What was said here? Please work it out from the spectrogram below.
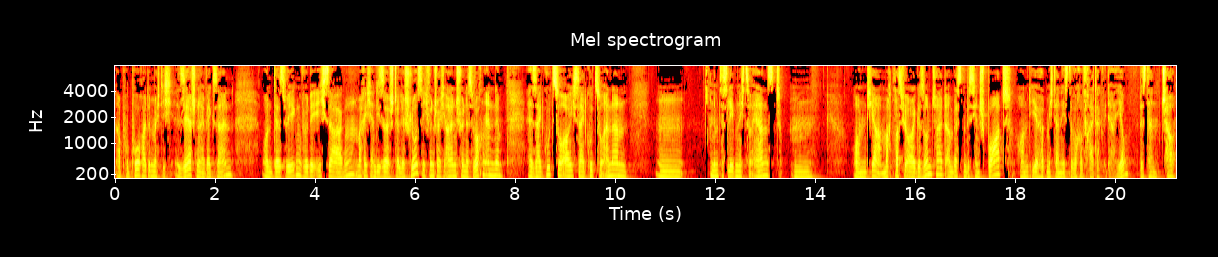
apropos, heute möchte ich sehr schnell weg sein. Und deswegen würde ich sagen, mache ich an dieser Stelle Schluss. Ich wünsche euch allen ein schönes Wochenende. Äh, seid gut zu euch, seid gut zu anderen. Mm, nimmt das Leben nicht so ernst. Mm, und ja, macht was für eure Gesundheit, am besten ein bisschen Sport. Und ihr hört mich dann nächste Woche Freitag wieder. Jo, bis dann. Ciao.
